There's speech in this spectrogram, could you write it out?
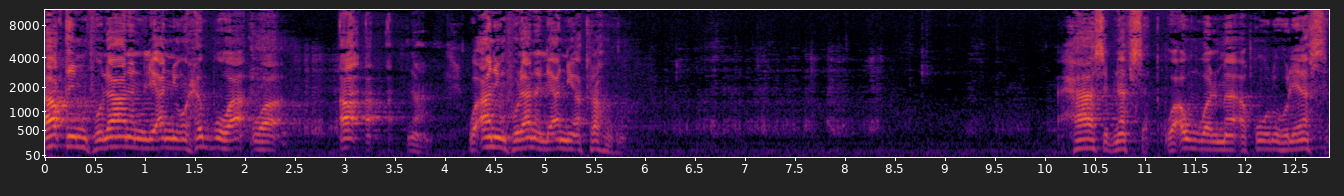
أقم فلانا لأني أحبه و... أ... أ... نعم. وأنم فلانا لأني أكرهه. حاسب نفسك. وأول ما أقوله لنفسي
